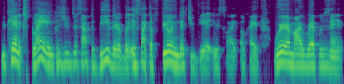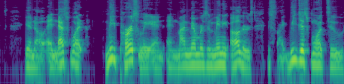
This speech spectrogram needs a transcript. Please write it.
you can't explain because you just have to be there but it's like a feeling that you get it's like okay where am i represented you know and that's what me personally and and my members and many others it's like we just want to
